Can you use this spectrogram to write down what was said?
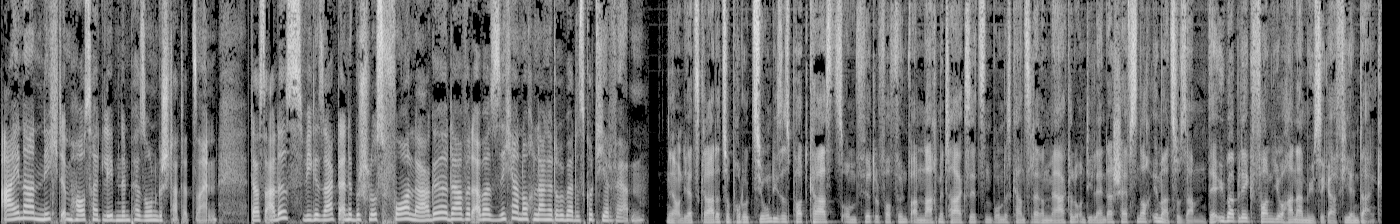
einer nicht im Haushalt lebenden Person gestattet sein. Das alles, wie gesagt, eine Beschlussvorlage, da wird aber sicher noch lange drüber diskutiert werden. Ja, und jetzt gerade zur Produktion dieses Podcasts um Viertel vor fünf am Nachmittag sitzen Bundeskanzlerin Merkel und die Länderchefs noch immer zusammen. Der Überblick von Johanna Müßiger. Vielen Dank.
